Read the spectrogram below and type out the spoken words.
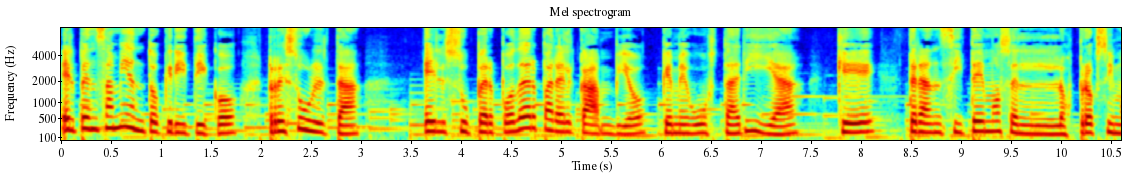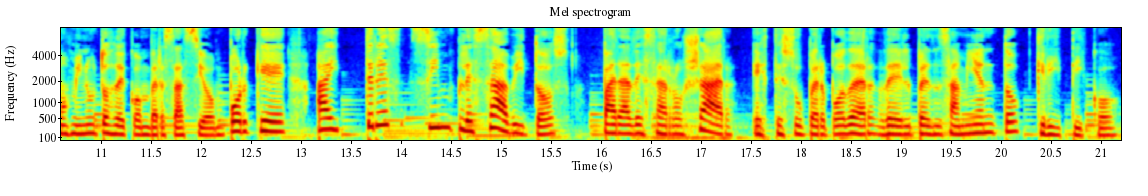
el pensamiento crítico resulta el superpoder para el cambio que me gustaría que transitemos en los próximos minutos de conversación, porque hay tres simples hábitos para desarrollar este superpoder del pensamiento crítico.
